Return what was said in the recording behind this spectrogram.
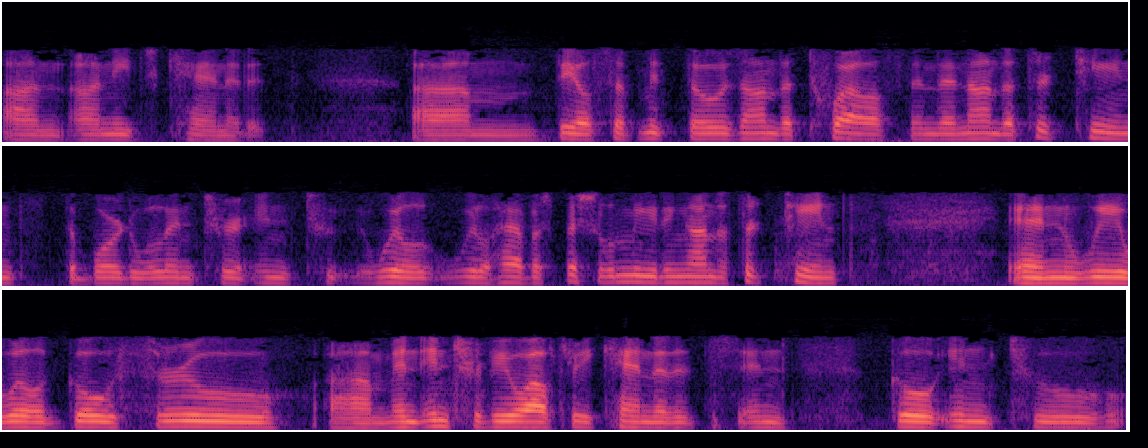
on on each candidate. Um, they'll submit those on the 12th, and then on the 13th, the board will enter into. We'll we'll have a special meeting on the 13th, and we will go through um, and interview all three candidates and go into.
